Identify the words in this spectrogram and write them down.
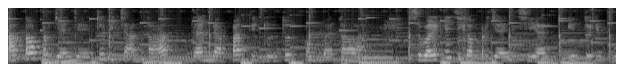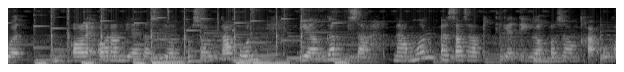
atau perjanjian itu dicatat dan dapat dituntut pembatalan. Sebaliknya jika perjanjian itu dibuat oleh orang di atas 21 tahun dianggap sah. Namun pasal 1330 KUH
